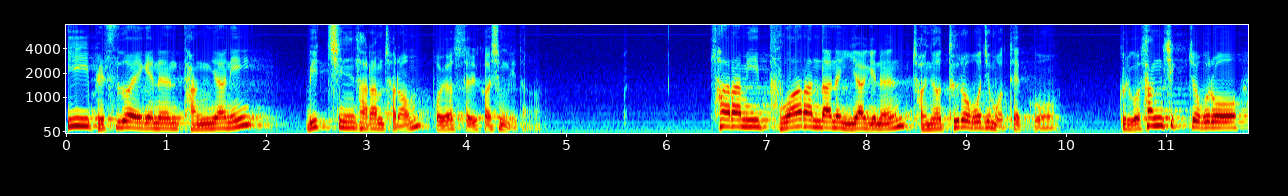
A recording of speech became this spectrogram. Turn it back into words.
이 베스도에게는 당연히 미친 사람처럼 보였을 것입니다. 사람이 부활한다는 이야기는 전혀 들어보지 못했고, 그리고 상식적으로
